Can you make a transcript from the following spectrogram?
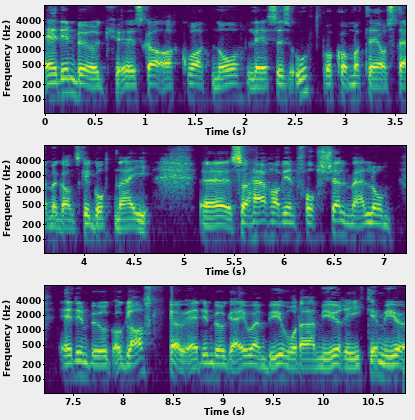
Edinburgh skal akkurat nå leses opp og kommer til å stemme ganske godt nei. Eh, så her har vi en forskjell mellom Edinburgh og Glasgow. Edinburgh er jo en by hvor det er mye rike, mye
